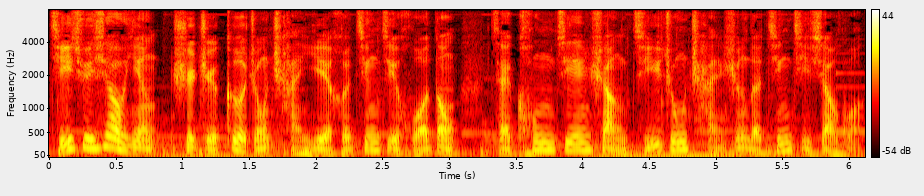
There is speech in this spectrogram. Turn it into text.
集聚效应是指各种产业和经济活动在空间上集中产生的经济效果，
